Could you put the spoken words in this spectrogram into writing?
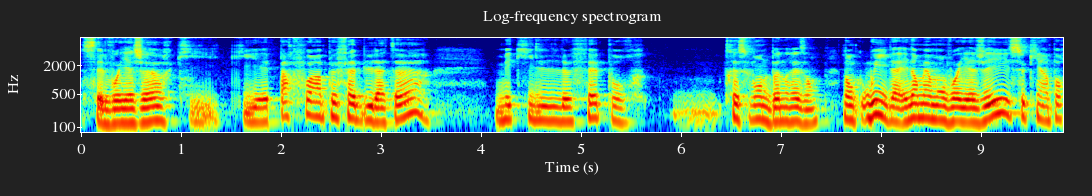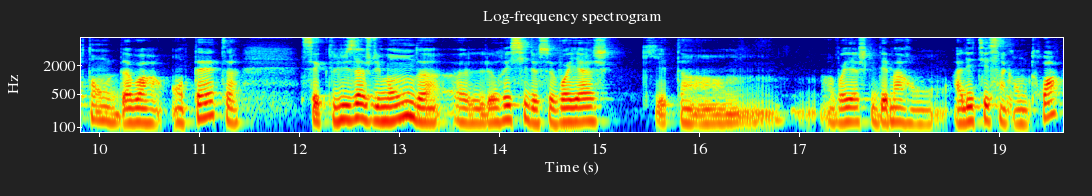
C'est le voyageur qui, qui, est parfois un peu fabulateur, mais qui le fait pour très souvent de bonnes raisons. Donc oui, il a énormément voyagé. Ce qui est important d'avoir en tête, c'est que l'usage du monde, euh, le récit de ce voyage qui est un, voyage qui démarre en, à l'été 53,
